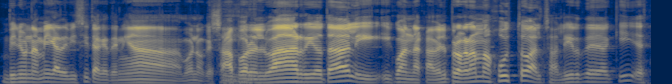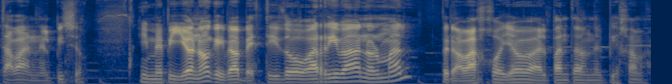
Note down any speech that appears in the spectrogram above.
vino una amiga de visita que tenía, bueno, que estaba Sí. por el barrio tal y, y cuando acabé el programa justo al salir de aquí estaba en el piso y me pilló, ¿no? Que iba vestido arriba normal, pero abajo llevaba el pantalón del pijama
